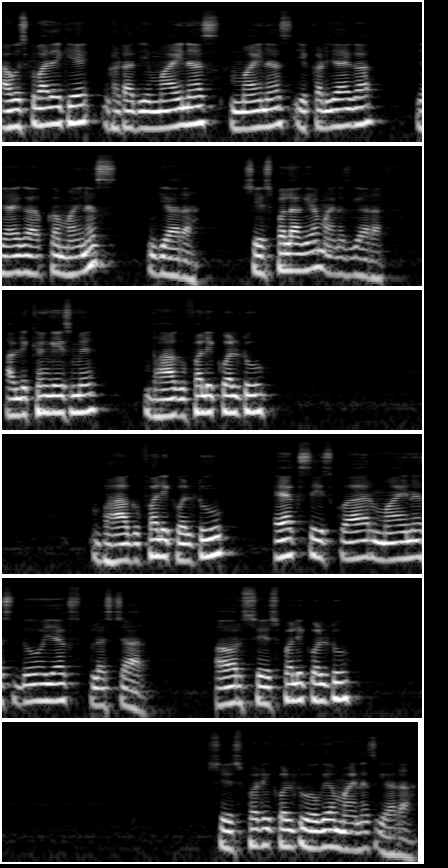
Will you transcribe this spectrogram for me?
अब उसके बाद देखिए, घटा दिए माइनस माइनस ये कट जाएगा। ये आएगा आपका माइनस ग्यारह। शेषफल आ गया, माइनस ग्यारह। अब लिखेंगे इसमें, भागफल इक्वल टू, भागफल equal to X square minus दो एक्स प्लस चार। और शेषफल इक्वल टू शेषफल इक्वल टू हो गया माइनस ग्यारह।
